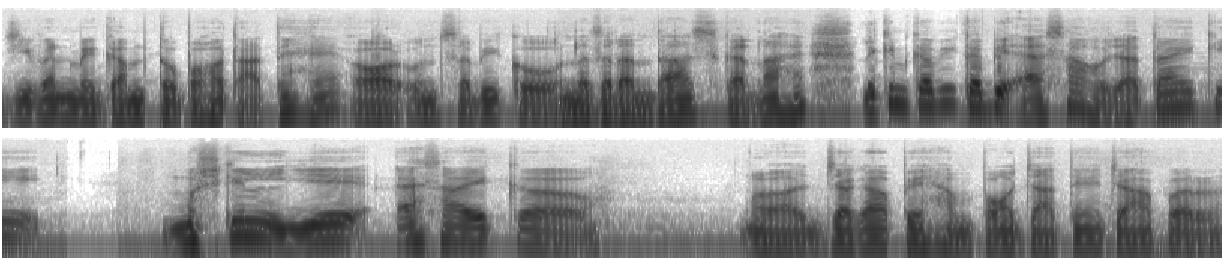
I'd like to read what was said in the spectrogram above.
जीवन में गम तो बहुत आते हैं और उन सभी को नज़रअंदाज करना है, लेकिन कभी कभी ऐसा हो जाता है कि मुश्किल ये ऐसा एक जगह पे हम पहुँच जाते हैं जहाँ पर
